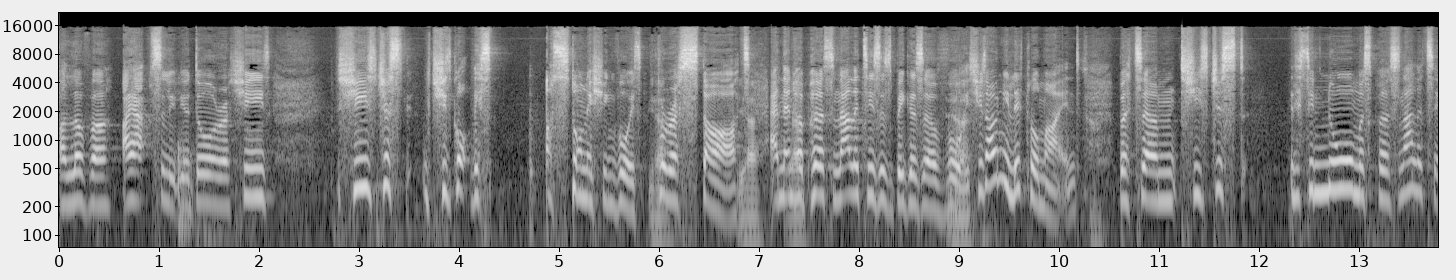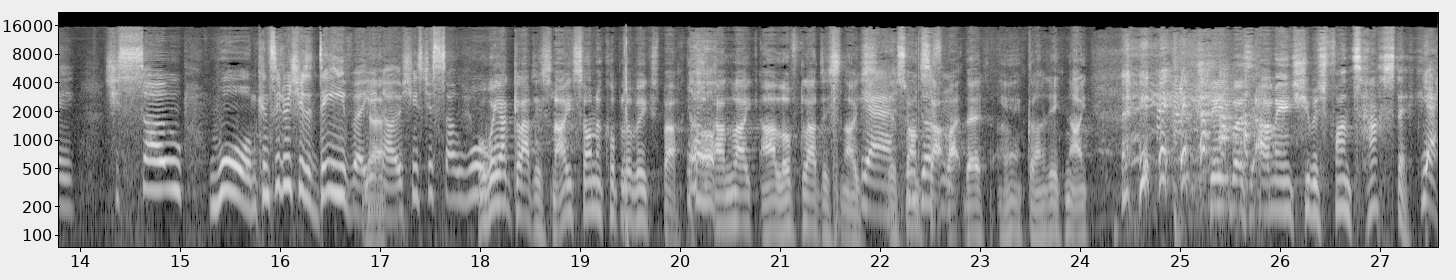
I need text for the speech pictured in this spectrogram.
I love her. I absolutely adore her. She's, she's just, she's got this astonishing voice Yeah. for a start. Yeah, And then yeah. her is as big as her voice. Yeah. She's only little, mind. But um, she's just this enormous personality. She's so warm. Considering she's a diva, Yeah. you know, she's just so warm. Well, we had Gladys Knight on a couple of weeks back. Oh. And, like, I love Gladys Knight. Yeah, So I'm sat like this. Yeah, Gladys Knight. she was, I mean, she was fantastic. Yeah.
